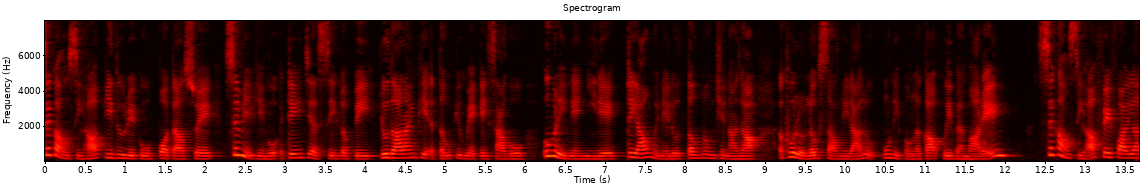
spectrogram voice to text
စစ်ကောင်စီဟာပြည်သူတွေကိုပေါ်တာဆွဲစစ်မြေပြင်ကိုအတင်းကျပ်စီလွတ်ပြီးလူသားတိုင်းဖြစ်အသုံးပြုမဲ့ကိစ္စကိုဥပဒေနဲ့ညီတဲ့တရားဝင်တယ်လို့သုံးနှုံးချင်တာကြောင့်အခုလိုလှုပ်ဆောင်နေတာလို့ဦးနေဖုံလကဝေဖန်ပါတယ်။စစ်ကောင်စီဟာဖေဖော်ဝါရီလ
